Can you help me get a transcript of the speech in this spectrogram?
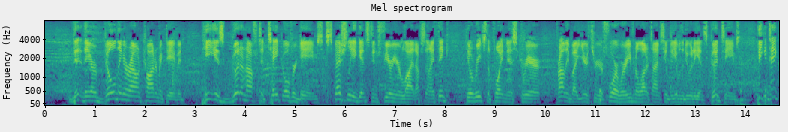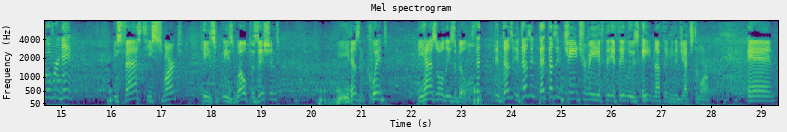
They, they are building around Connor McDavid he is good enough to take over games, especially against inferior lineups. And I think he'll reach the point in his career, probably by year three or four, where even a lot of times he'll be able to do it against good teams. He can take over a game. He's fast. He's smart. He's he's well positioned. He doesn't quit. He has all these abilities. That it does it doesn't that doesn't change for me if the, if they lose eight nothing to the Jets tomorrow, and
